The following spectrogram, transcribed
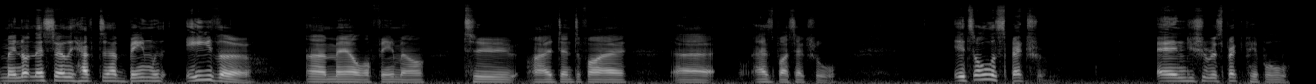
may not necessarily have to have been with either uh, male or female to identify uh, as bisexual. It's all a spectrum, and you should respect people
